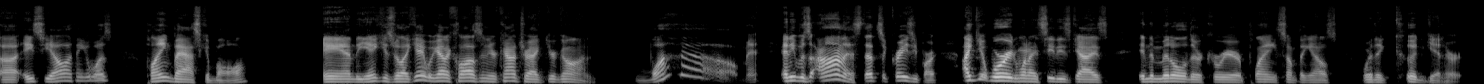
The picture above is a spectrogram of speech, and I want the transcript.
uh, ACL, I think it was, playing basketball. And the Yankees were like, "Hey, we got a clause in your contract. You're gone." Wow, man! And he was honest. That's the crazy part. I get worried when I see these guys in the middle of their career playing something else where they could get hurt.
